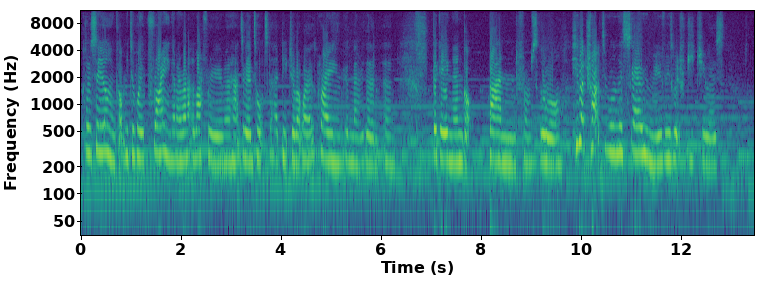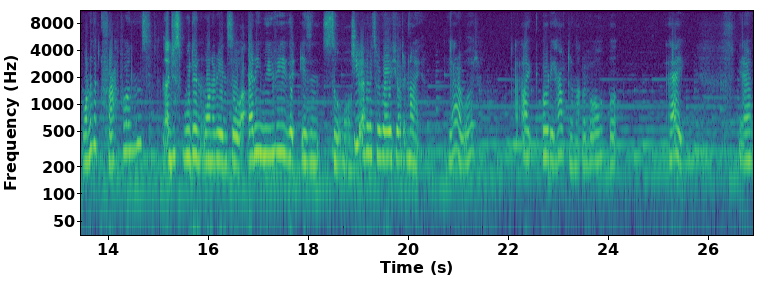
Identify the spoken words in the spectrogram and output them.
because I was so young, got me to wake crying, and I ran out of the bathroom, and I had to go and talk to the head teacher about why I was crying and everything. And the game then got banned from school. He got trapped in one of the scary movies, which would you choose? One of the crap ones? I just wouldn't want to be in Saw. Any movie that isn't Saw. Do you ever go to a graveyard at night? Yeah, I would. I already have done that before, but hey, you know,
